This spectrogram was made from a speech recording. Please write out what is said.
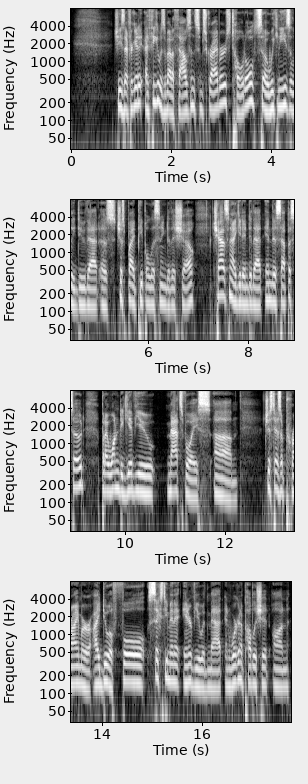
geez, I forget it. I think it was about a thousand subscribers total. So we can easily do that as just by people listening to this show. Chas and I get into that in this episode, but I wanted to give you Matt's voice. Um, just as a primer, I do a full 60 minute interview with Matt, and we're going to publish it on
